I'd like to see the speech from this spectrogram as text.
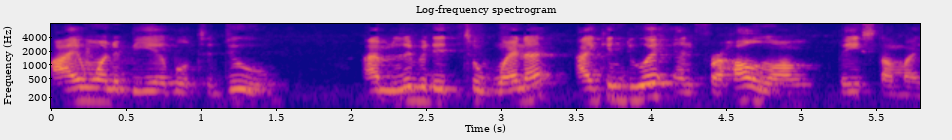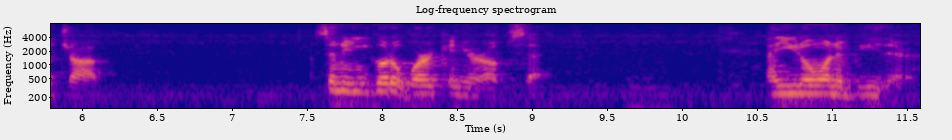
I want to be able to do, I'm limited to when I, I can do it and for how long based on my job. So then you go to work and you're upset and you don't want to be there.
